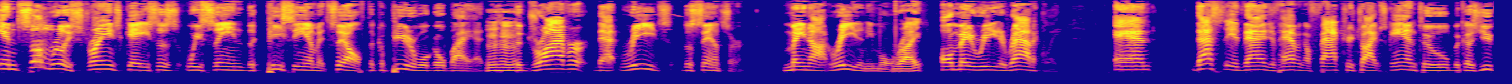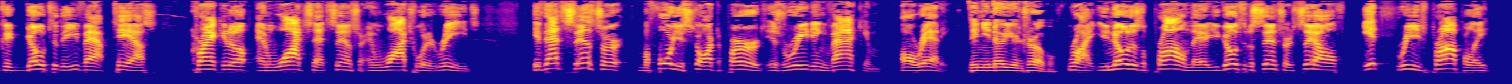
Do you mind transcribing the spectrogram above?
in some really strange cases, we've seen the PCM itself, the computer will go bad. Mm-hmm. The driver that reads the sensor may not read anymore. Right. Or may read erratically. And that's the advantage of having a factory type scan tool because you could go to the evap test, crank it up, and watch that sensor and watch what it reads. If that sensor, before you start the purge, is reading vacuum already, Then you know you're in trouble. right, you know there's a problem there. You go to the sensor itself, it reads properly.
